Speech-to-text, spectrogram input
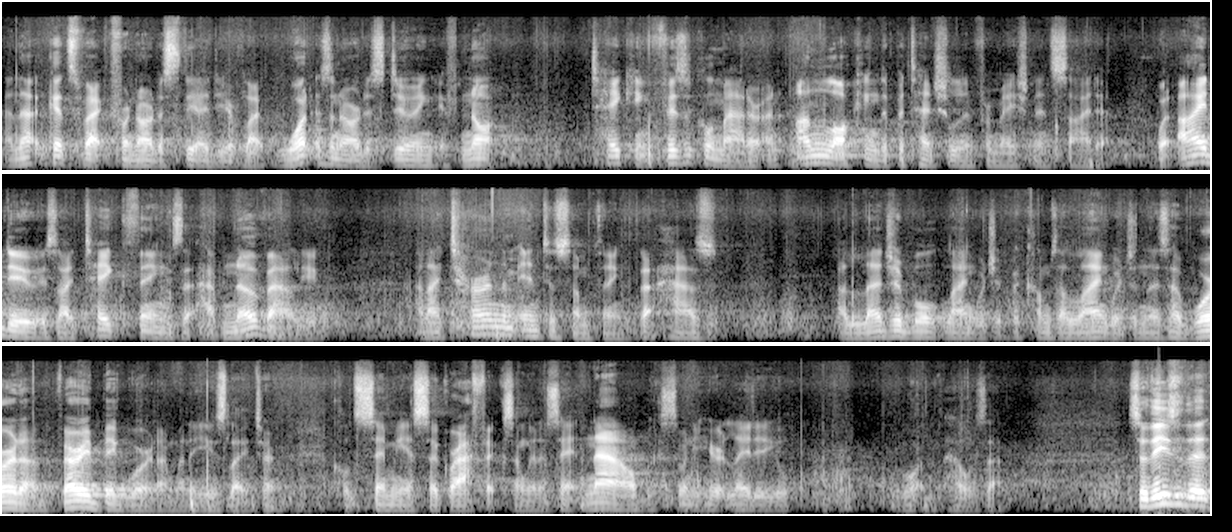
And that gets back for an artist the idea of like, what is an artist doing if not taking physical matter and unlocking the potential information inside it? What I do is I take things that have no value and I turn them into something that has a legible language. It becomes a language. And there's a word, a very big word I'm going to use later called semiosographics. I'm going to say it now because when you hear it later, you'll, what the hell was that? So these are the,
